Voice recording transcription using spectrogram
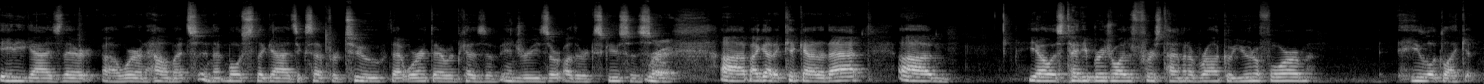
80 guys there uh, wearing helmets, and that most of the guys, except for two that weren't there, were because of injuries or other excuses. So right. uh, I got a kick out of that. Um, you know, it was Teddy Bridgewater's first time in a Bronco uniform. He looked like it.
